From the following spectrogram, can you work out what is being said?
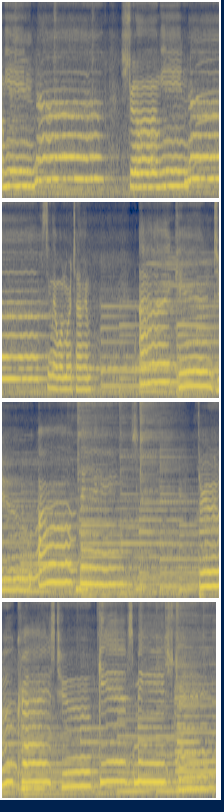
strong enough, strong enough. Sing that one more time. I can do all things through Christ who gives me strength.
